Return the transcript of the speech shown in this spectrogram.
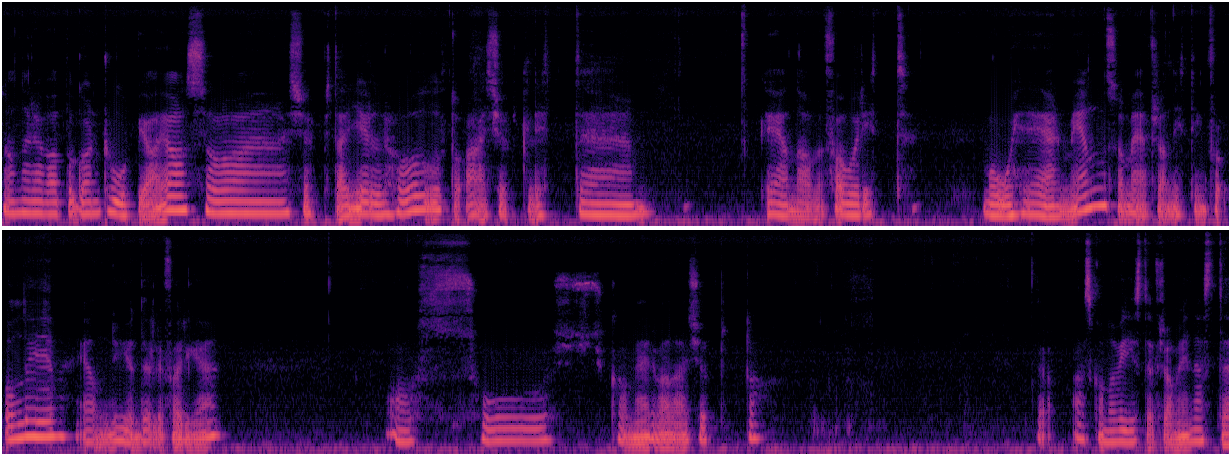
Så når jeg var på Garntopia, ja, så eh, kjøpte jeg Gjeldholt, og jeg kjøpte litt eh, En av favoritt-mohairen min, som er fra Knitting for Olive. En nydelig farge. Og så Hva mer var det jeg kjøpte, da? Ja, jeg skal nå vise det fram i neste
